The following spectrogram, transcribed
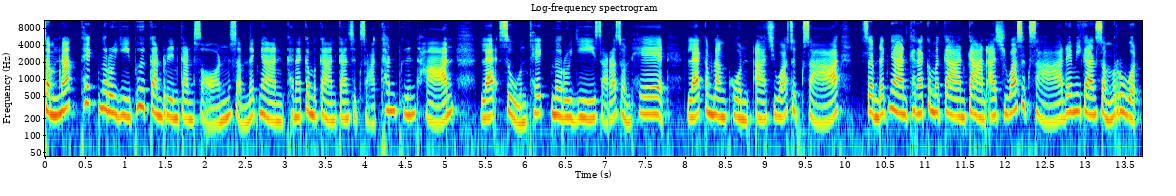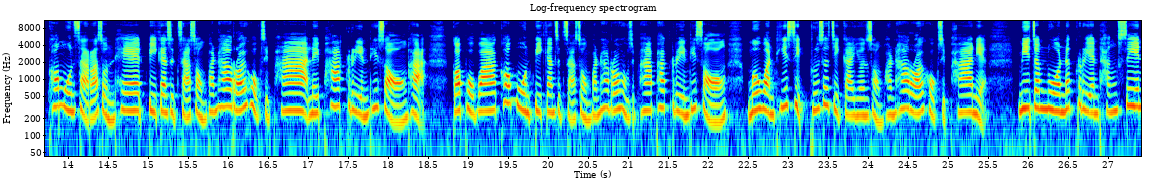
สำนักเทคโนโลยีเพื่อการเรียนการสอนสำนักงานคณะกรรมการการศึกษาขั้นพื้นฐาน และศูนย์เทคโนโลยีสารสนเทศ และกำลังคนอาชีวศึกษาสำนักงานคณะกรรมการการอาชีวศึกษา ได้มีการสำรวจข้อมูลสารสนเทศ ปีการศึกษา 2565 ในภาคเรียนที่ 2 ค่ะ ก็พบว่าข้อมูลปีการศึกษา 2565 ภาคเรียนที่ 2 เมื่อวันที่ 10 พฤศจิกายน 2565 เนี่ย มีจำนวนนักเรียนทั้งสิ้น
